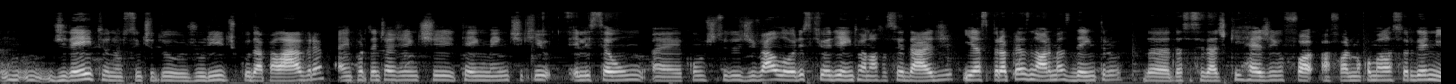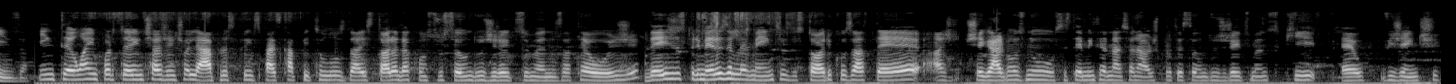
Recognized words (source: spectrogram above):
o direito no sentido jurídico da palavra, é importante a gente ter em mente que eles são é, constituídos de valores que orientam a nossa sociedade e as próprias normas dentro da, da sociedade que regem for, a forma como ela se organiza. Então é importante a gente olhar para os principais capítulos da história da construção dos direitos humanos até hoje, desde os primeiros elementos históricos até chegarmos no Sistema Internacional de Proteção dos Direitos Humanos que é o vigente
